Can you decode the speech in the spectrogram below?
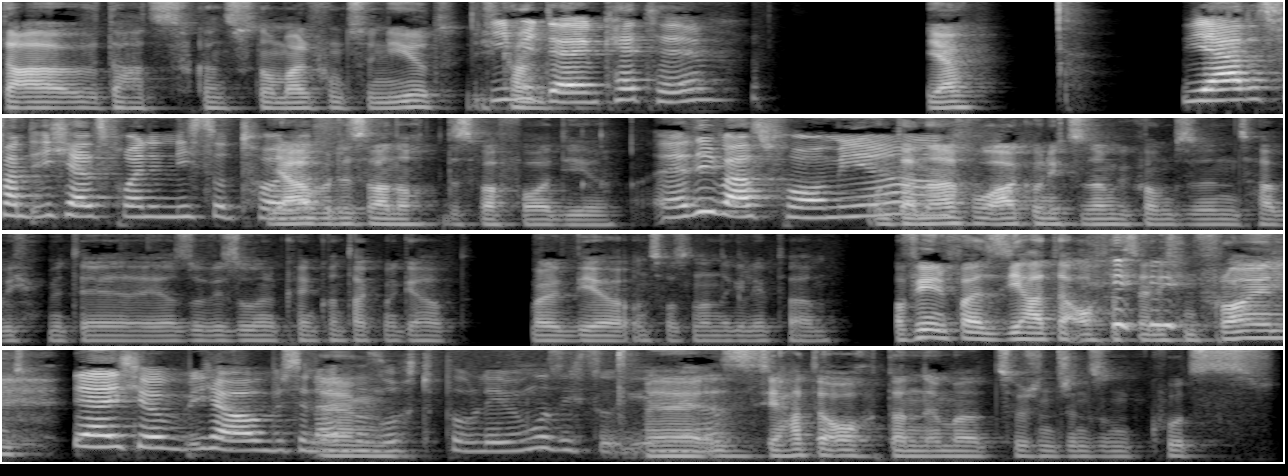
Da, da hat es ganz normal funktioniert. Ich Die kann, mit der Kette, ja, ja, das fand ich als Freundin nicht so toll. ja, aber das war noch, das war vor dir. äh, die war es vor mir. Und danach, wo Arco nicht zusammengekommen sind, habe ich mit der ja sowieso keinen Kontakt mehr gehabt, weil wir uns auseinandergelebt haben. Auf jeden Fall, sie hatte auch tatsächlich einen Freund. Ja, ich habe ich hab auch ein bisschen Ähm, Eifersuchtprobleme, muss ich zugeben. Äh, ja. Sie hatte auch dann immer zwischendrin so ein kurz,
